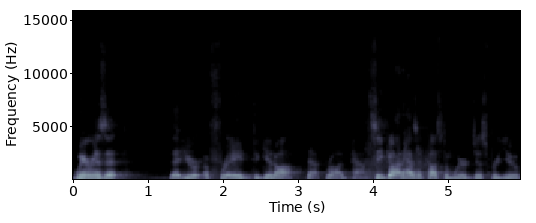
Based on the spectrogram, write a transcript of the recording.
Where is it that you're afraid to get off that broad path? See, God has a custom word just for you.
